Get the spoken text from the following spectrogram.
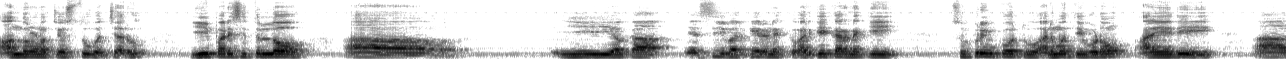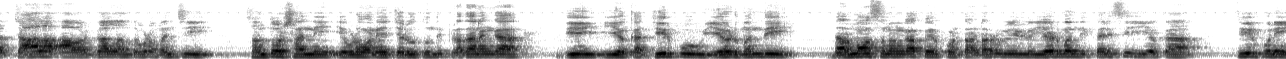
ఆందోళన చేస్తూ వచ్చారు. ఈ పరిస్థితుల్లో ఈ యొక్క ఎస్సీ వర్గీకరణ వర్గీకరణకి సుప్రీంకోర్టు అనుమతి ఇవ్వడం అనేది చాలా ఆ వర్గాలంతా కూడా మంచి సంతోషాన్ని ఇవ్వడం అనేది జరుగుతుంది. ప్రధానంగా ఈ ఈ యొక్క తీర్పు ఏడు మంది ధర్మాసనంగా పేర్కొంటుంటారు వీళ్ళు ఏడు మంది కలిసి ఈ యొక్క తీర్పుని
